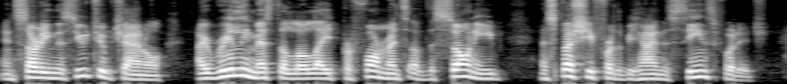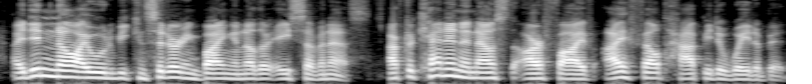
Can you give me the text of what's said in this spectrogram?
and starting this YouTube channel, I really missed the low light performance of the Sony, especially for the behind the scenes footage. I didn't know I would be considering buying another A7S. After Canon announced the R5, I felt happy to wait a bit,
